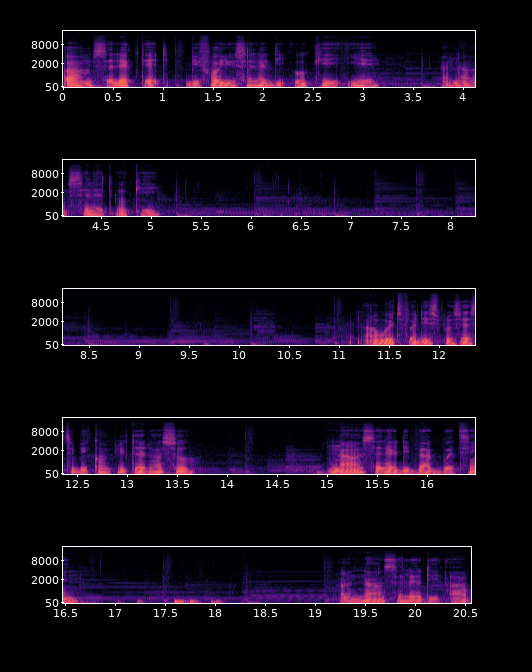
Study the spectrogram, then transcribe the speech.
um, selected. Before you select the ok here and now select ok now wait for this process to be completed also. Now select the back button. And now select the app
